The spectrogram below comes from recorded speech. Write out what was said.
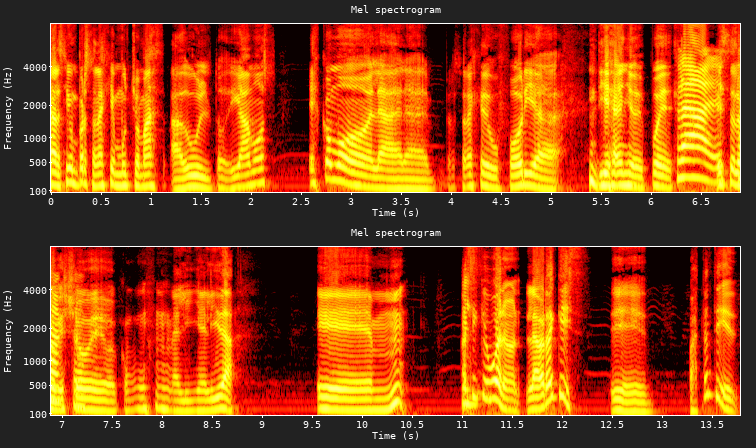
Claro, sí, un personaje mucho más adulto, digamos. Es como la, la- el personaje de Euforia 10 años después. Claro, Eso es lo que yo veo, como una linealidad. Eh, así que bueno, la verdad que es eh, bastante.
